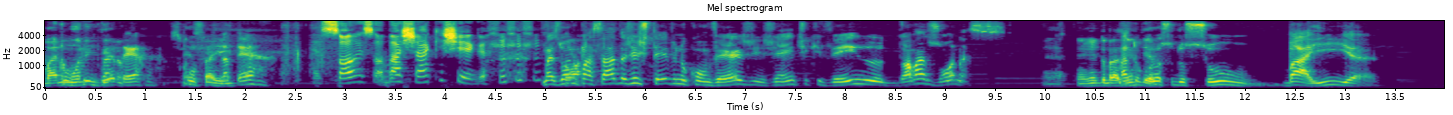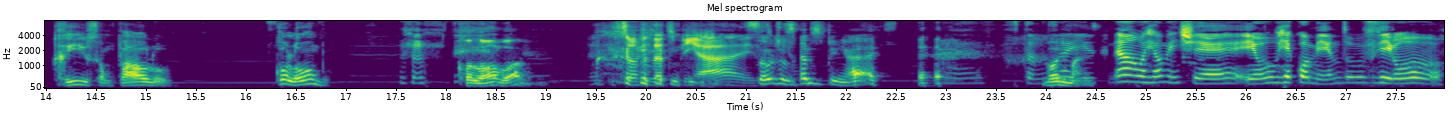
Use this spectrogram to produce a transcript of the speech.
Vai no mundo da inteiro. Terra. Os É confins da Terra. É só, é só baixar que chega. Mas o ano passado a gente teve no Converge gente que veio do Amazonas. É, tem gente do Brasil Mato inteiro. Grosso do Sul, Bahia, Rio, São Paulo, Colombo, Colombo, ó. São José dos Pinhais. São José dos Pinhais. Estamos Bom aí. demais. Não, realmente é. Eu recomendo. Virou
